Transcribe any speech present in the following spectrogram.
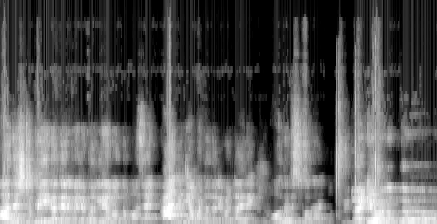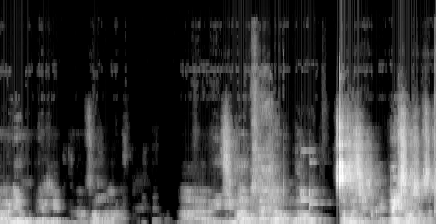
ಆದಷ್ಟು ಬೇಗ ತೆರೆ ಮೇಲೆ ಬರಲಿ ಅನ್ನೋದು ನಮ್ಮ ಇಂಡಿಯಾ ಮಟ್ಟದಲ್ಲಿ ಬರ್ತಾ ಇದೆ. All the best for that thank you Anand audio for ಈ ಸಿನಿಮಾ ಮುಖಾಂತರ ಒಂದು thank you so much sir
